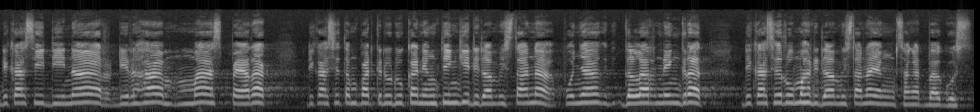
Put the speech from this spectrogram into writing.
dikasih dinar, dirham, emas, perak dikasih tempat kedudukan yang tinggi di dalam istana, punya gelar ningrat, dikasih rumah di dalam istana yang sangat bagus.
